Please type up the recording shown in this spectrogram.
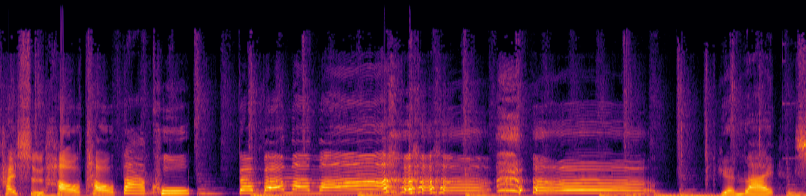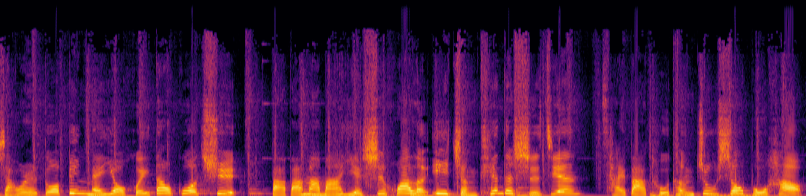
开始嚎啕大哭。爸爸妈妈，原来小耳朵并没有回到过去，爸爸妈妈也是花了一整天的时间才把图腾柱修补好。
